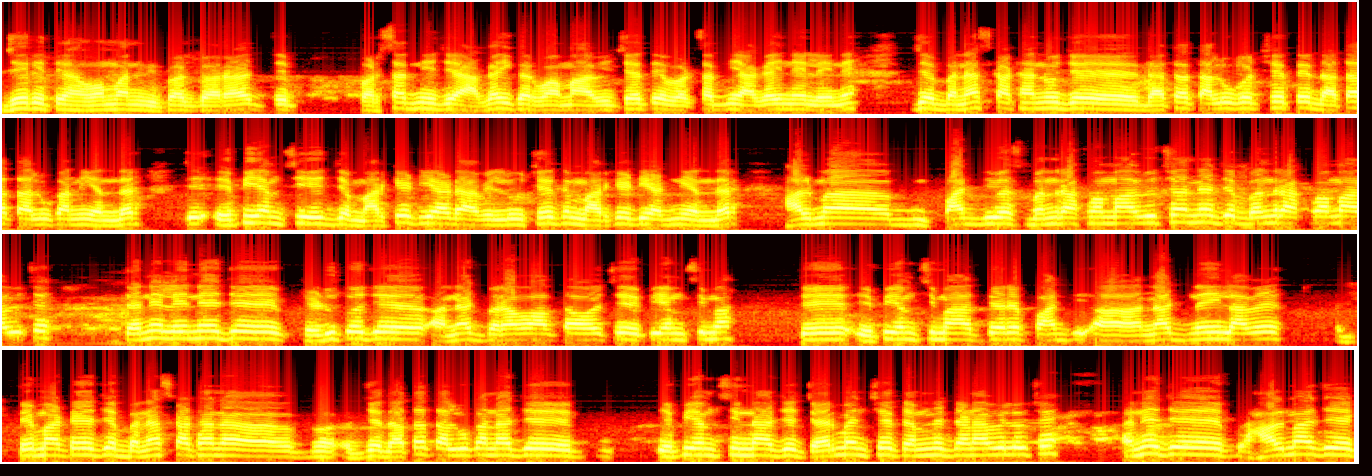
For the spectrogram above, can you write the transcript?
જે રીતે હવામાન વિભાગ દ્વારા જે વરસાદની જે આગાહી કરવામાં આવી છે તે વરસાદની આગાહીને લઈને જે બનાસકાંઠાનું જે દાતા તાલુકો છે તે દાતા તાલુકાની અંદર જે એપીએમસી જે માર્કેટ યાર્ડ આવેલું છે તે માર્કેટ યાર્ડની અંદર હાલમાં પાંચ દિવસ બંધ રાખવામાં આવ્યું છે અને જે બંધ રાખવામાં આવ્યું છે તેને લઈને જે ખેડૂતો જે અનાજ ભરાવા આવતા હોય છે એપીએમસીમાં તે એપીએમસીમાં અત્યારે પાંચ અનાજ નહીં લાવે. તે માટે જે બનાસકાંઠાના, જે દાતા તાલુકાના જે એપીએમસીના જે ચેરમેન છે તેમને જણાવેલું છે અને જે હાલમાં જે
